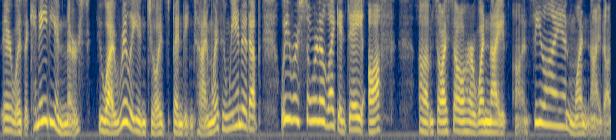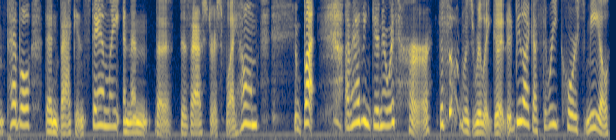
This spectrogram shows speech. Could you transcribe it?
there was a Canadian nurse who I really enjoyed spending time with, and we ended up, we were sort of like a day off. Um, so I saw her one night on Sea Lion, one night on Pebble, then back in Stanley, and then the disastrous flight home. but I'm having dinner with her. The food was really good. It'd be like a three course meal,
